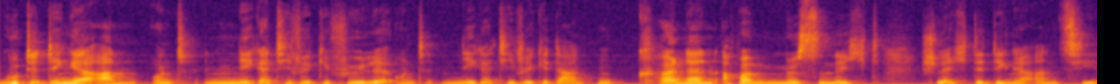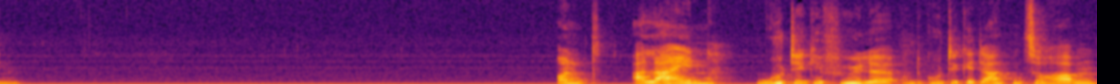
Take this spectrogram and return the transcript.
gute Dinge an und negative Gefühle und negative Gedanken können, aber müssen nicht schlechte Dinge anziehen. Und allein gute Gefühle und gute Gedanken zu haben,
